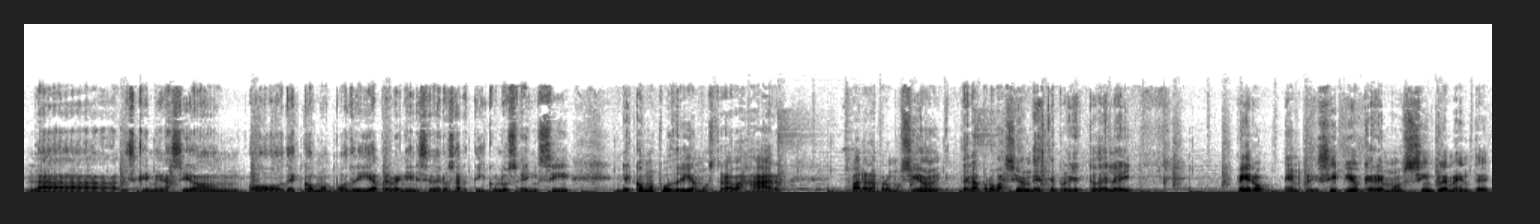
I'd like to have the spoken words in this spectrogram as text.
la discriminación o de cómo podría prevenirse de los artículos en sí, de cómo podríamos trabajar para la promoción de la aprobación de este proyecto de ley. Pero en principio queremos simplemente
